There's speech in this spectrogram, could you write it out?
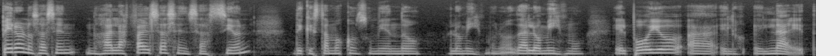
pero nos hacen, nos da la falsa sensación de que estamos consumiendo lo mismo, ¿no? Da lo mismo el pollo a el, el nugget,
